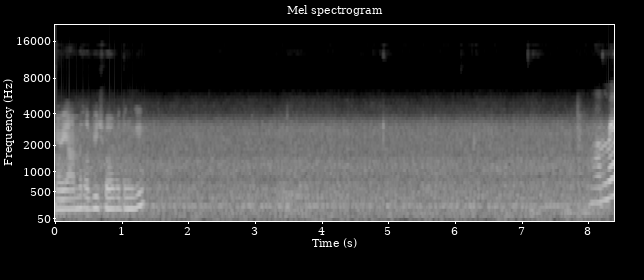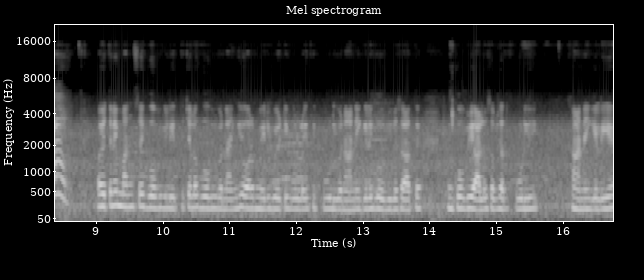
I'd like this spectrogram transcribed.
और यहाँ मैं सब्ज़ी छोड़ दूँगी। और इतने मन से गोभी ली थी। चलो गोभी बनाएँगे और मेरी बेटी बोल रही थी पूड़ी बनाने के लिए गोभी के साथ गोभी आलू सब साथ पूड़ी खाने के लिए।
